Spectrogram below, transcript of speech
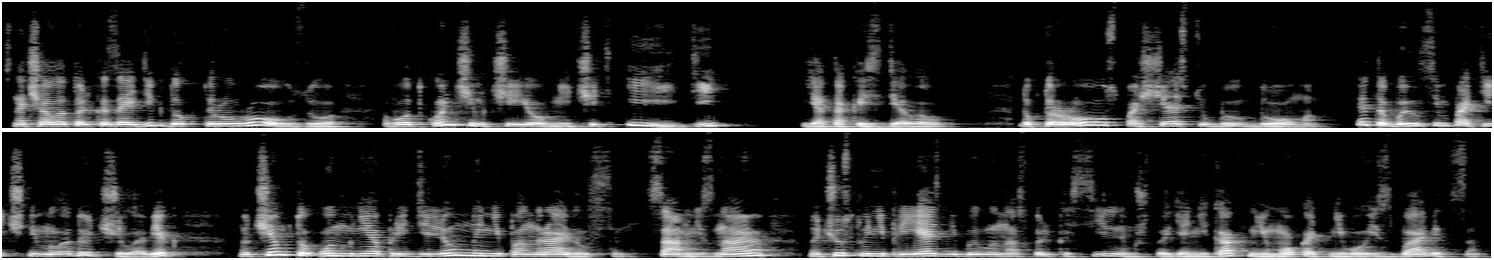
Сначала только зайди к доктору Роузу. Вот кончим чаевничать и иди». Я так и сделал. Доктор Роуз, по счастью, был дома. Это был симпатичный молодой человек, но чем-то он мне определенно не понравился. Сам не знаю, но чувство неприязни было настолько сильным, что я никак не мог от него избавиться.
